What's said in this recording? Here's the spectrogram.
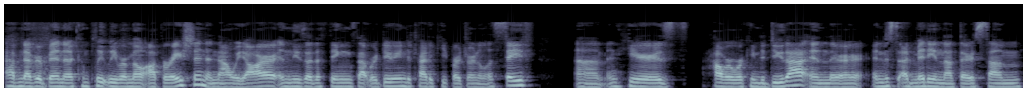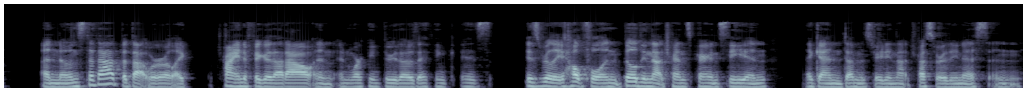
have never been a completely remote operation and now we are. And these are the things that we're doing to try to keep our journalists safe. Um, and here's how we're working to do that. And they're, and just admitting that there's some unknowns to that, but that we're like trying to figure that out and, and working through those, I think is, is really helpful in building that transparency and again, demonstrating that trustworthiness and.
